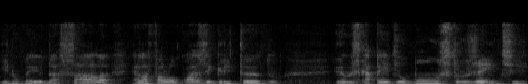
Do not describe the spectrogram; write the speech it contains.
e no meio da sala ela falou quase gritando: Eu escapei de um monstro, gente!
